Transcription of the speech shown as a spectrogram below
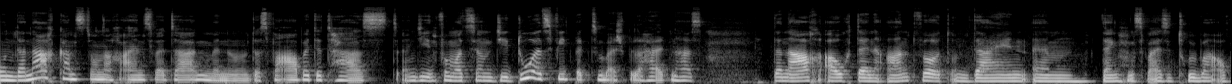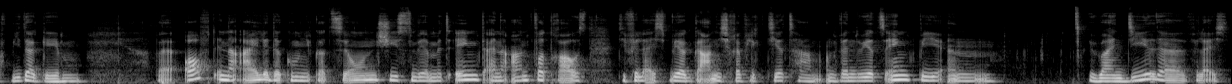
und danach kannst du nach ein, zwei Tagen, wenn du das verarbeitet hast, die Informationen, die du als Feedback zum Beispiel erhalten hast, danach auch deine Antwort und deine ähm, Denkensweise drüber auch wiedergeben. Weil oft in der Eile der Kommunikation schießen wir mit irgendeiner Antwort raus, die vielleicht wir gar nicht reflektiert haben. Und wenn du jetzt irgendwie ein, über einen Deal, der vielleicht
